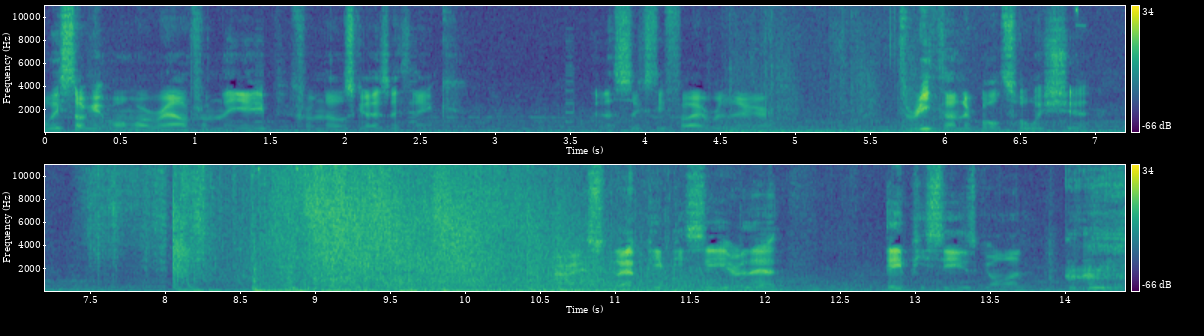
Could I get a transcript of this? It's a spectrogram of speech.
At least I'll get one more round from the from those guys, I think. And a 65 are there. Three Thunderbolts, holy shit. Alright, so that PPC, or that APC is gone.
